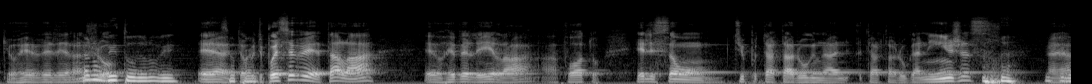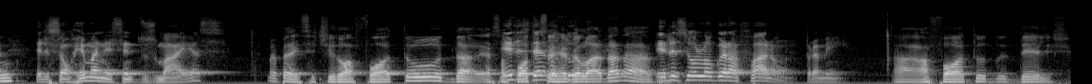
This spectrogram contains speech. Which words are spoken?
Que eu revelei lá no Jô. Eu não vi tudo, não vi. É, então parte. depois você vê, tá lá, eu revelei lá a foto. Eles são tipo tartaruga, tartaruga ninjas, né? Eles são remanescentes dos maias. Mas peraí, você tirou a foto da essa eles foto que você revelou tudo, da nave? Eles holografaram para mim. Ah, a foto deles.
